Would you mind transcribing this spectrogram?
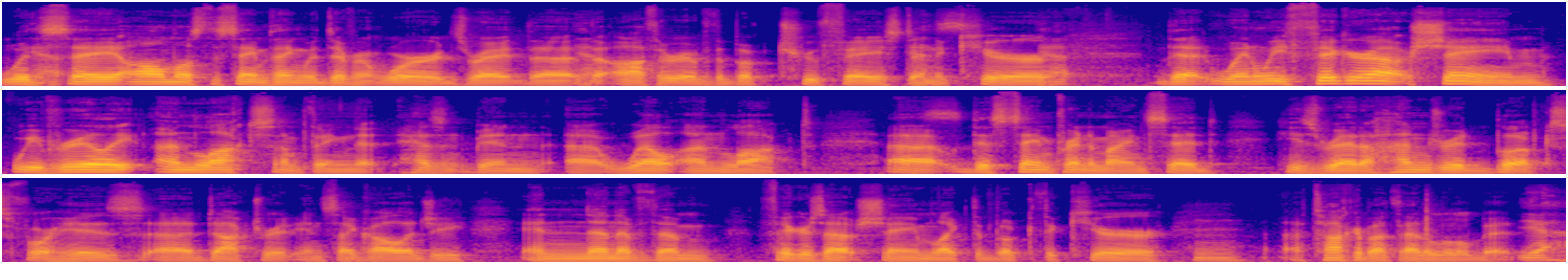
would Yeah. say almost the same thing with different words, right? The, Yeah. the author of the book True Faced and The Cure. Yeah. That when we figure out shame, we've really unlocked something that hasn't been uh, well unlocked. Uh, this same friend of mine said he's read a hundred books for his uh, doctorate in psychology, and none of them figures out shame like the book The Cure. Uh, talk about that a little bit. Yeah.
